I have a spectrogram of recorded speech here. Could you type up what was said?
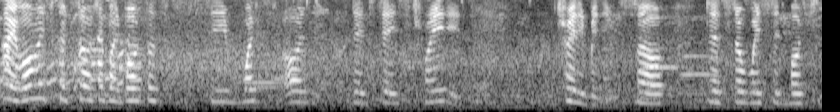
I'm always consulted my bosses to see what's on the today's training training menu, so there's no wasted motion.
